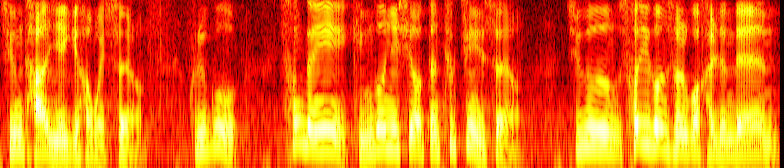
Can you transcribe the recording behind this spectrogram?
지금 다 얘기하고 있어요. 그리고 상당히 김건희 씨의 어떤 특징이 있어요. 지금 서희건설과 관련된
